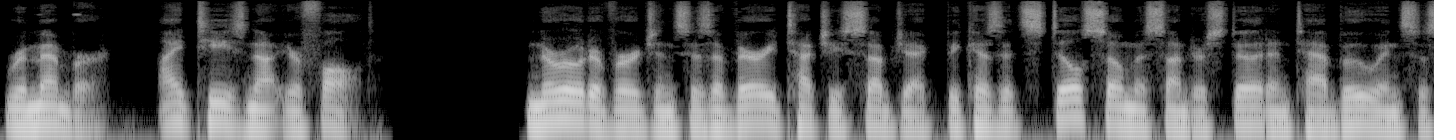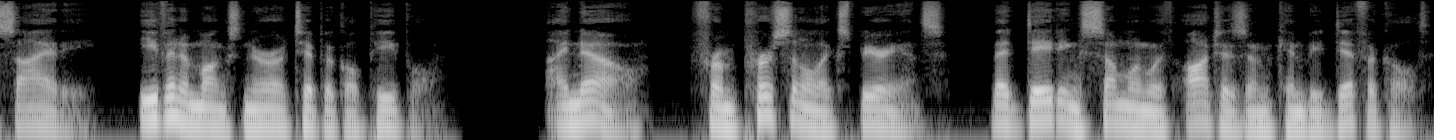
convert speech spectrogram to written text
remember, IT's not your fault. Neurodivergence is a very touchy subject because it's still so misunderstood and taboo in society, even amongst neurotypical people. I know, from personal experience, that dating someone with autism can be difficult,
